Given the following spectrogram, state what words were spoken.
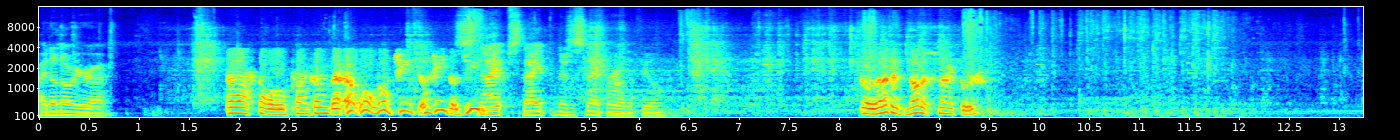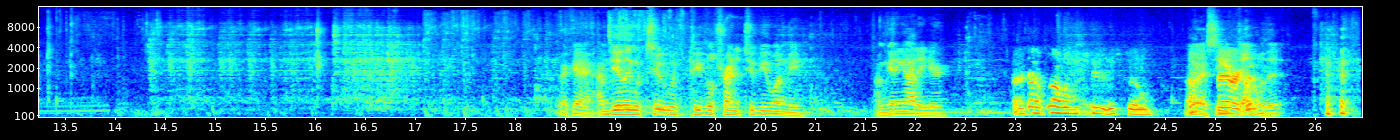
I don't know where you're at. Oh, oh, can't come back. Oh, oh, oh, jeez, oh, jeez, oh, jeez. Snipe, snipe. There's a sniper on the field. Oh, that is not a sniper. Okay, I'm dealing with two with people trying to 2v1 me. I'm getting out of here. I got a problem too, so. Oh, I see you dealt go. with it.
